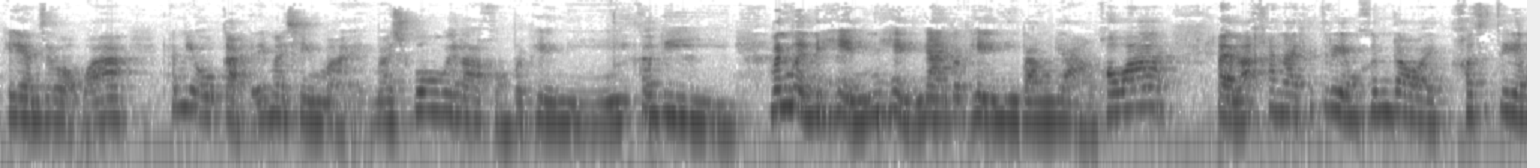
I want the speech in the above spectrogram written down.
พยายามจะบอกว่าถ้ามีโอกาสได้มาเชียงใหม่ มาช่วงเวลาของประเพณีก็ดี มันเหมือนเห็นเห็นงานประเพณีบางอย่าง เพราะว่าแต่ละคณะที่เตรียมขึ้นดอยเขาจะเตรียม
